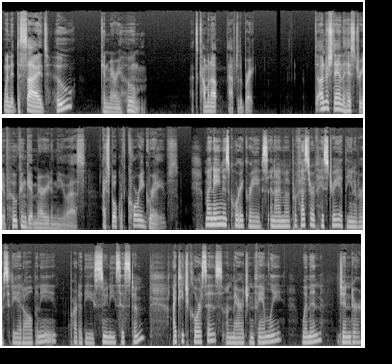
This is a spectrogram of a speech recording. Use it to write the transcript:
when it decides who can marry whom. That's coming up after the break. To understand the history of who can get married in the U.S., I spoke with Kori Graves. My name is Kori Graves, and I'm a professor of history at the University at Albany, part of the SUNY system. I teach courses on marriage and family, women, gender,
